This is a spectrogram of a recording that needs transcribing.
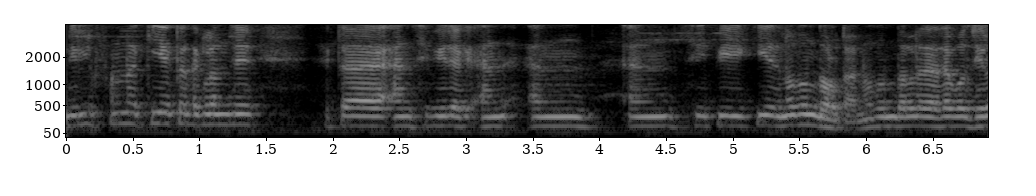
নীলফান না কি একটা দেখলাম যে একটা এনসিপির এনসিপি কি? নতুন দলটা। নতুন দলের এরা বলছিল,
